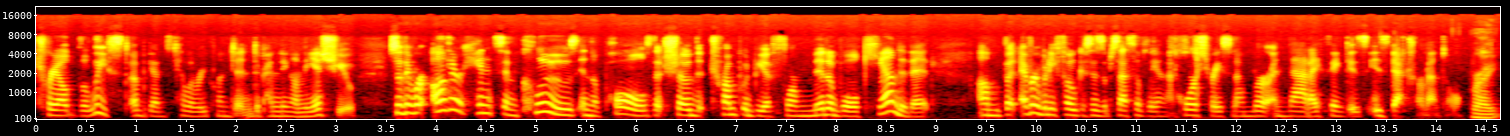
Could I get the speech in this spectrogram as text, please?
trailed the least against Hillary Clinton, depending on the issue. So there were other hints and clues in the polls that showed that Trump would be a formidable candidate. Um, but everybody focuses obsessively on that horse race number, and that I think is is detrimental. Right.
